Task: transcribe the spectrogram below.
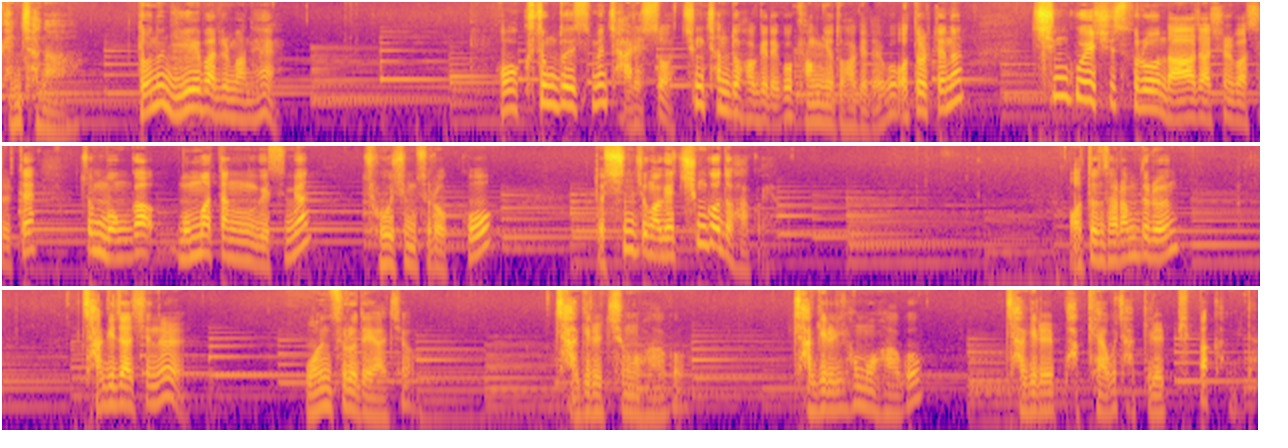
괜찮아. 너는 이해받을 만 해. 어, 그 정도 했으면 잘했어. 칭찬도 하게 되고 격려도 하게 되고 어떨 때는 친구의 시선으로 나 자신을 봤을 때 좀 뭔가 못마땅한 게 있으면 조심스럽고 또 신중하게 충고도 하고요. 어떤 사람들은 자기 자신을 원수로 대하죠. 자기를 증오하고 자기를 혐오하고 자기를 박해하고 자기를 핍박합니다.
